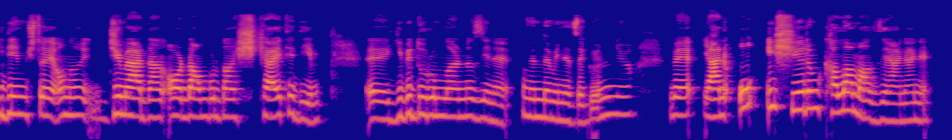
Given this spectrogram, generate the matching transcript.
gideyim işte onu cimerden oradan buradan şikayet edeyim e, gibi durumlarınız yine gündeminize görünüyor. Ve yani o iş yarım kalamaz yani hani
